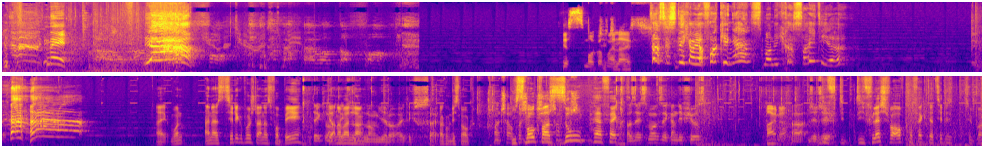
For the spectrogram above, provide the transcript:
nee! Here's smoke of my life. Das ist nicht euer fucking Ernst, Mann! Wie krass seid ihr? Ey, one, einer ist CT gepusht, einer ist VB, Take die anderen beiden lang. long yellow, I think so. Da kommt die Smoke. One shot, Die pushing, Smoke war shot, shot, so perfekt. As they smoke, they can defuse. Meine? Ah, Die, GG. die, die Flash war auch perfekt, der CT-Typ war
